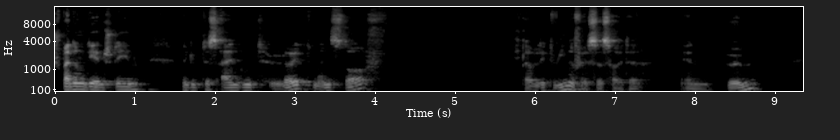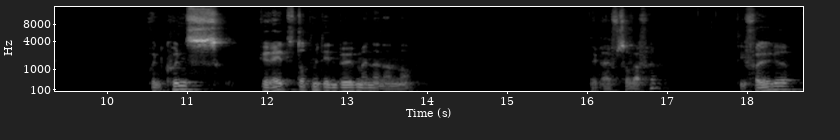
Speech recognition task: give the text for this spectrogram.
Spannungen, die entstehen. Dann gibt es ein Gut Leutmannsdorf. Ich glaube, Litwinow ist es heute in Böhmen. Und Kunz gerät dort mit den Böhmen aneinander. Er greift zur Waffe. Die Folge,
